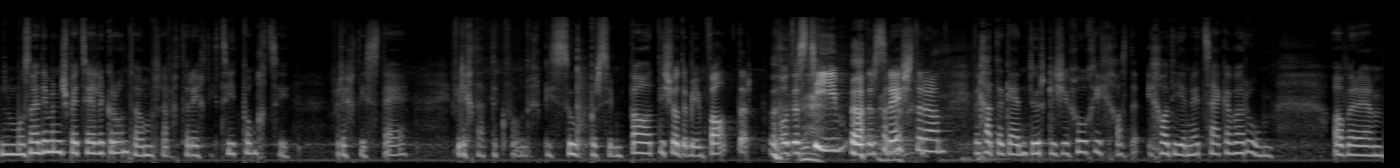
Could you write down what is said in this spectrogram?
muss nicht immer einen speziellen Grund haben, muss einfach der richtige Zeitpunkt sein. Vielleicht ist es der. Vielleicht hat er gefunden, ich bin super sympathisch. Oder mein Vater. Oder das Team. oder das Restaurant. Vielleicht hat er gerne türkische Küche. Ich kann, ich kann dir nicht sagen, warum. Aber ähm,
